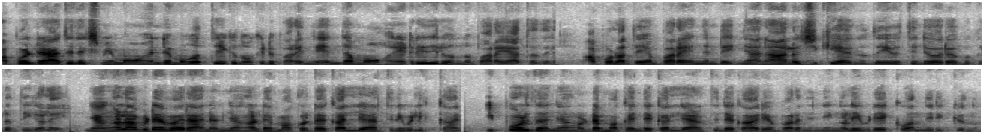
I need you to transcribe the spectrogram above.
അപ്പോൾ രാജലക്ഷ്മി മോഹന്റെ മുഖത്തേക്ക് നോക്കിയിട്ട് പറയുന്നു എന്താ മോഹനയുടെ രീതിയിൽ ഒന്നും പറയാത്തത്? അപ്പോൾ അദ്ദേഹം പറയുന്നുണ്ട് ഞാൻ ആലോചിക്കുകയായിരുന്നു ദൈവത്തിന്റെ ഓരോ വികൃതികളെ. ഞങ്ങൾ അവിടെ വരാനും ഞങ്ങളുടെ മക്കളുടെ കല്യാണത്തിന് വിളിക്കാൻ. ഇപ്പോൾ ഇതാ ഞങ്ങളുടെ മകന്റെ കല്യാണത്തിന്റെ കാര്യം പറഞ്ഞ് നിങ്ങൾ ഇവിടേക്ക് വന്നിരിക്കുന്നു.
